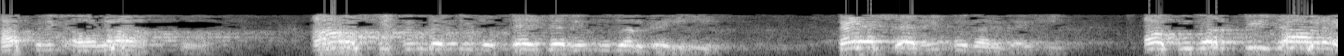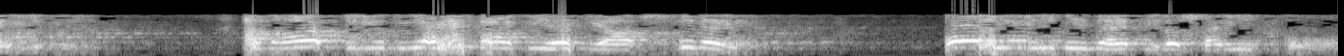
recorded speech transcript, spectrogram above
اپنی اولاد کو، آپ کی زندگی تو کیسے بھی گزر گئی، کیسے بھی گزر گئی، اور گزرتی جا رہی ہے۔ اب آپ کی یہی باقی ہے کہ آپ سنیں، کوئی علمی محفل و شریف کو۔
